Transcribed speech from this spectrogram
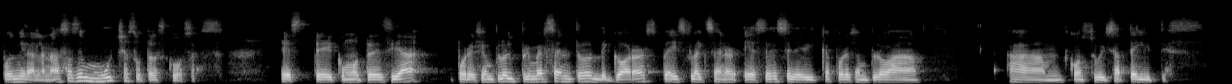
Pues mira, la NASA hace muchas otras cosas. Este, como te decía, por ejemplo, el primer centro, el de Goddard Space Flight Center, ese se dedica, por ejemplo, a, um, construir satélites.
